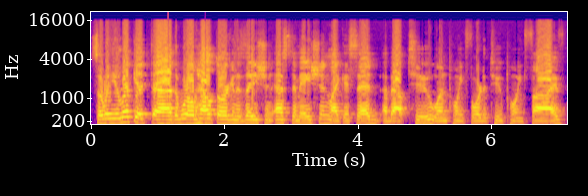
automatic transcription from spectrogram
So when you look at uh, the World Health Organization estimation, like I said, about 2, 1.4 to 2.5,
